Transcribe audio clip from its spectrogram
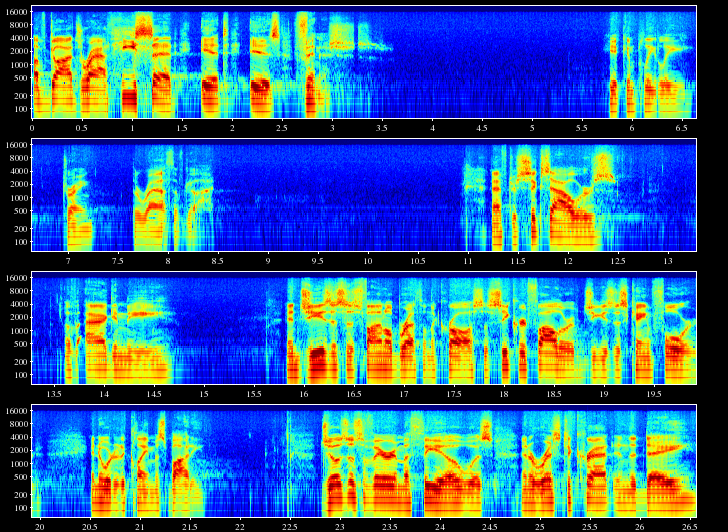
of God's wrath, he said, It is finished. He had completely drank the wrath of God. After six hours of agony and Jesus' final breath on the cross, a secret follower of Jesus came forward in order to claim his body. Joseph of Arimathea was an aristocrat in the day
